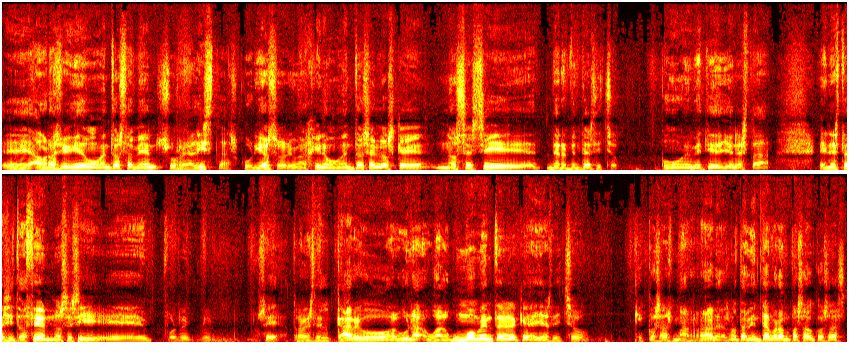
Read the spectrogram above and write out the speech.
eh, habrás vivido momentos también surrealistas, curiosos, imagino, momentos en los que no sé si de repente has dicho, cómo me he metido yo en esta, en esta situación. No sé si, eh, por, no sé, a través del cargo o algún momento en el que hayas dicho, qué cosas más raras, ¿no? También te habrán pasado cosas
